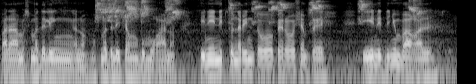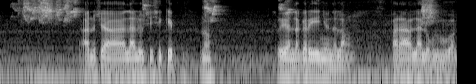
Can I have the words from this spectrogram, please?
Para mas madaling ano mas madali siyang bumuka no? Ininit ko na rin to pero syempre iinit din yung bakal. Ano siya lalo sisikip no? So yan lagariin nyo na lang. Para lalong lumuwag.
